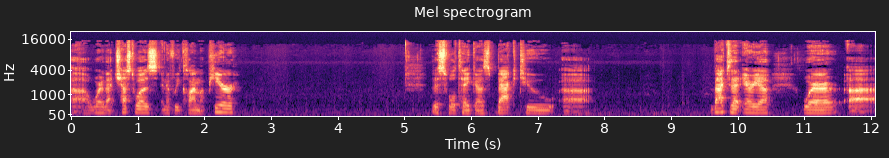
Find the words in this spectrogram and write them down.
uh, where that chest was, and if we climb up here, this will take us back to uh, back to that area where uh,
